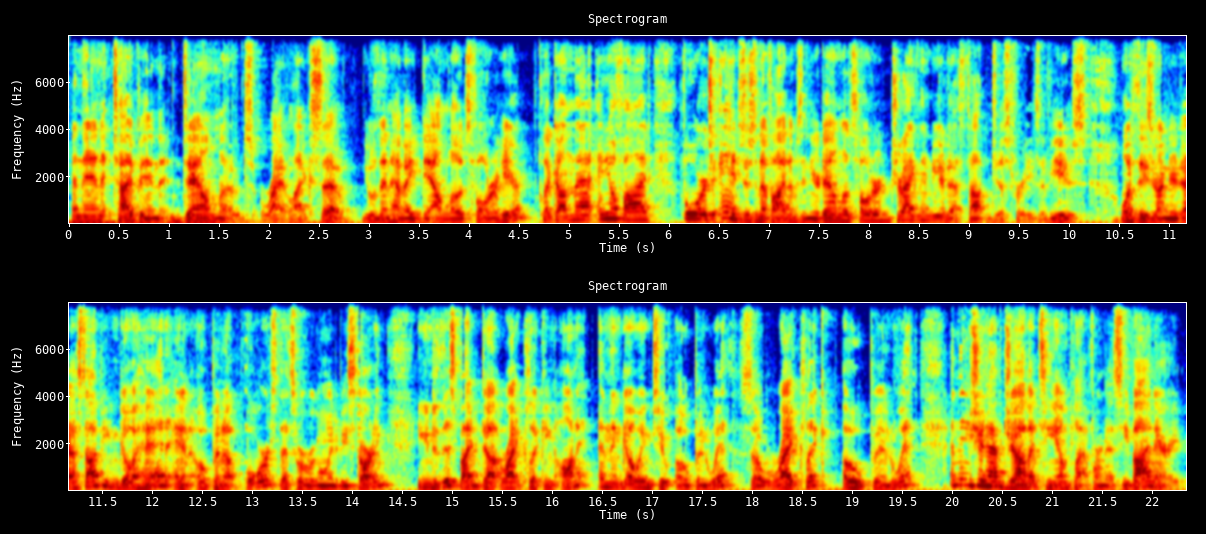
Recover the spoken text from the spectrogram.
and then type in downloads, right like so. You will then have a downloads folder here. Click on that and you'll find Forge and just enough items in your downloads folder. Drag them to your desktop just for ease of use. Once these are on your desktop, you can go ahead and open up Forge. That's where we're going to be starting. You can do this by right-clicking on it and then going to Open With. So right-click, Open With, and then you should have Java TM Platform SE Binary.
